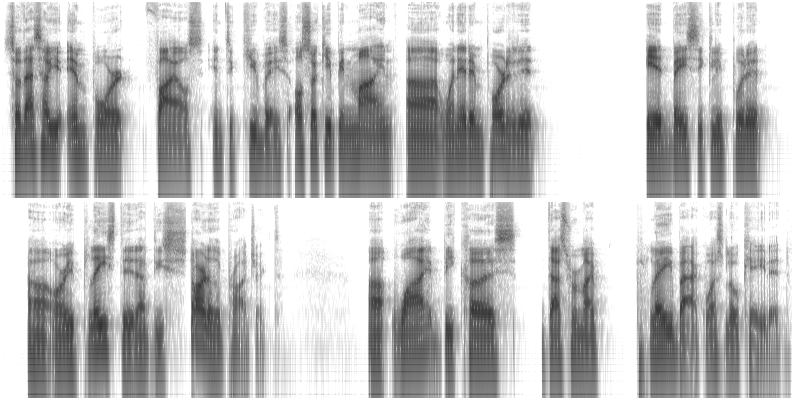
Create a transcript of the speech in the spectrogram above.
So that's how you import files into Cubase. Also keep in mind, uh, when it imported it, it basically put it uh, or it placed it at the start of the project. Uh, why? Because that's where my playback was located.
